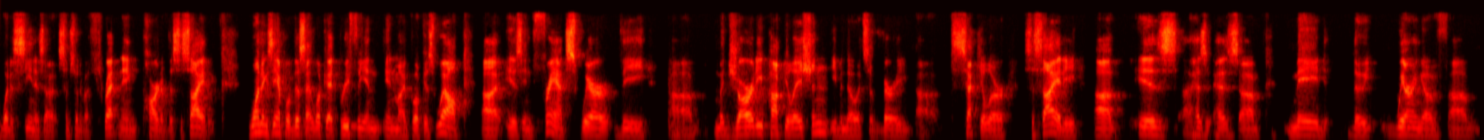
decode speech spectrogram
what is seen as a, some sort of a threatening part of the society. One example of this I look at briefly in, in my book as well uh, is in France, where the uh, majority population, even though it's a very uh, secular society, uh, is uh, has has um, made the wearing of um,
